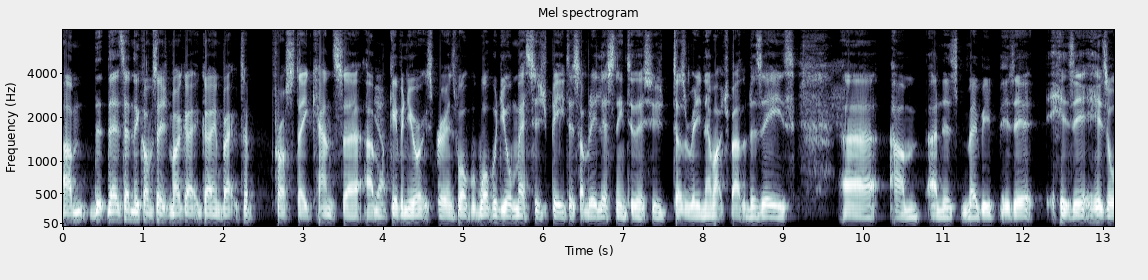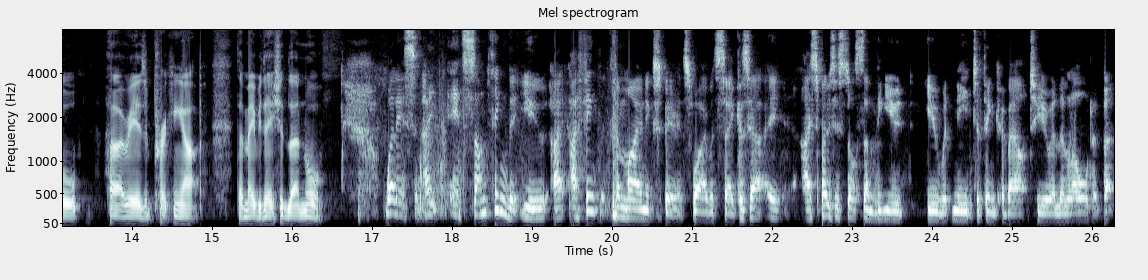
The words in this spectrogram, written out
Um, there's then the conversation by going back to prostate cancer. Um, yeah. Given your experience, what what would your message be to somebody listening to this who doesn't really know much about the disease, uh, um, and is maybe his his his or her ears are pricking up that maybe they should learn more? Well, it's I, it's something that you I, I, think from my own experience, what I would say because uh, I, I, suppose it's not something you you would need to think about to you a little older, but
